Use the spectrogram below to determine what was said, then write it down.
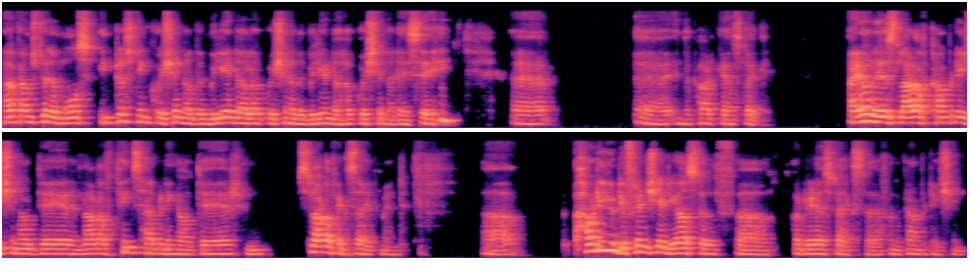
Now comes to the most interesting question or the billion dollar question or the billion dollar question that I say uh, uh in the podcast. Like, I know there's a lot of competition out there and a lot of things happening out there. And it's a lot of excitement. Uh, how do you differentiate yourself uh, or DataStax uh, from the competition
